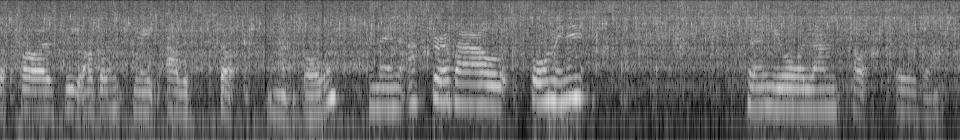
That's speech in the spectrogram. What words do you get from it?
because we are going to make our stock in that bowl. And then after about four minutes turn your lamb chops over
